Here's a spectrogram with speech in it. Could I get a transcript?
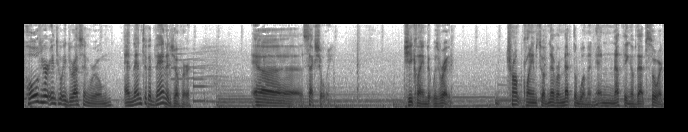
pulled her into a dressing room, and then took advantage of her uh, sexually. She claimed it was rape. Trump claims to have never met the woman and nothing of that sort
